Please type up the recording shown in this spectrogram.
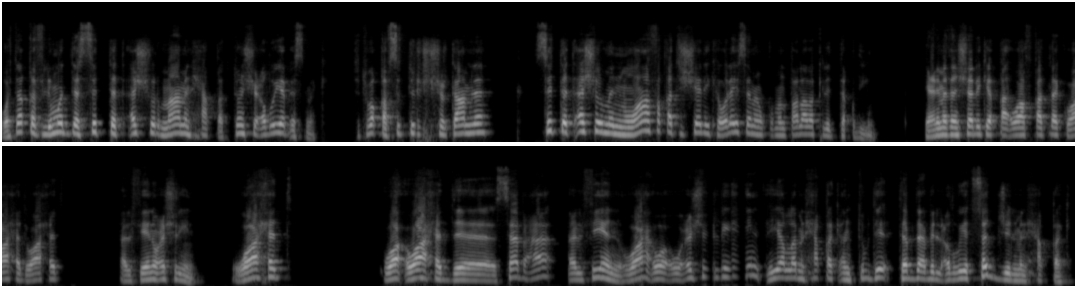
وتقف لمدة ستة أشهر ما من حقك تنشئ عضوية باسمك. تتوقف ستة أشهر كاملة ستة أشهر من موافقة الشركة وليس من من طلبك للتقديم. يعني مثلا شركة وافقت لك واحد واحد 2020 واحد 1 7 2020 يلا من حقك أن تبدأ تبدأ بالعضوية تسجل من حقك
